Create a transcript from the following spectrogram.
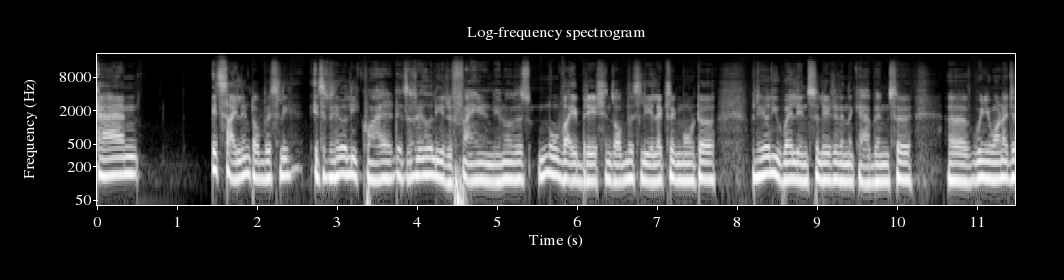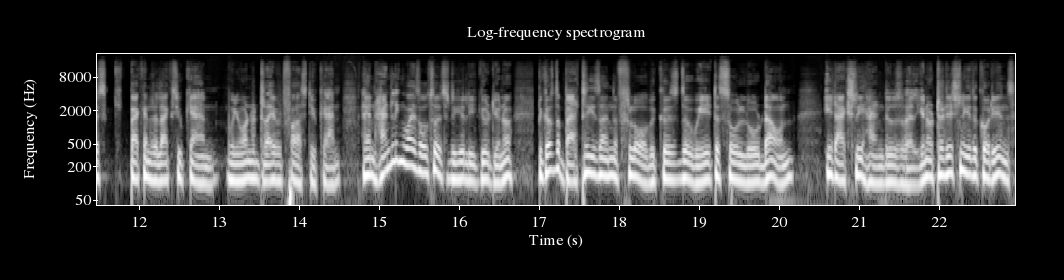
And it's silent, obviously. It's really quiet. It's really refined. You know, there's no vibrations. Obviously, electric motor, really well insulated in the cabin. So uh, when you want to just kick back and relax, you can. When you want to drive it fast, you can. And handling wise, also, it's really good. You know, because the batteries are on the floor, because the weight is so low down, it actually handles well. You know, traditionally the Koreans,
